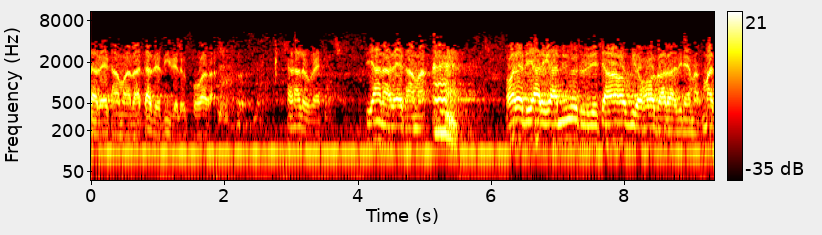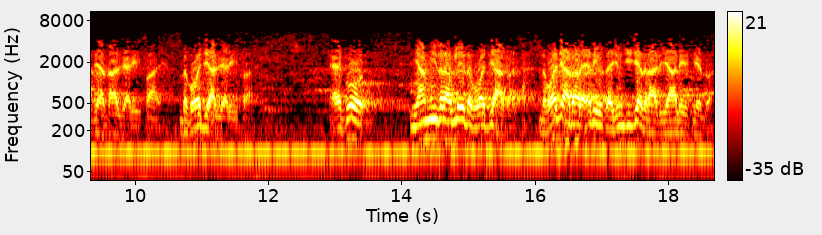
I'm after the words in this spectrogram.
လာတဲ့အခါမှာဒါတတ်တယ်သိတယ်လို့ခေါ်ရတာအဲလိုပဲတရားနာတဲ့အခါမှာ ဟောတဲ့တရားတွေကအမျိုးမျိုးတူတူကြောက်ပြီးတော့ဟောသွားတာဒီထဲမှာမှတ်စရာသားစရာတွေပါတယ်သဘောကျစရာတွေပါတယ်အဲကိုညာမီတော့လေးသဘောကျသွားသဘောကျသွားတဲ့အဲ့ဒီဥစ္စာယုံကြည်ချက်တရားတရားလေးဖြစ်သွား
